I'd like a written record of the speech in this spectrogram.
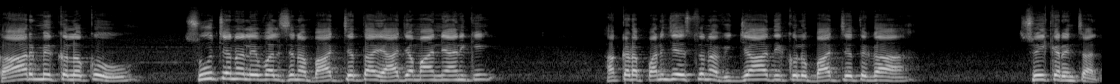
కార్మికులకు సూచనలు ఇవ్వాల్సిన బాధ్యత యాజమాన్యానికి అక్కడ పనిచేస్తున్న విద్యాధికులు బాధ్యతగా స్వీకరించాలి.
